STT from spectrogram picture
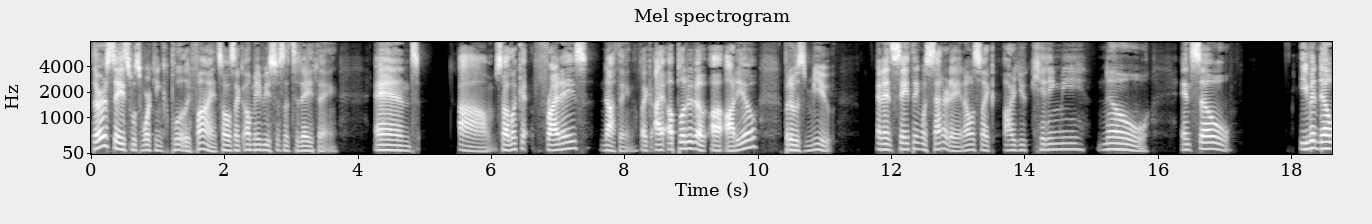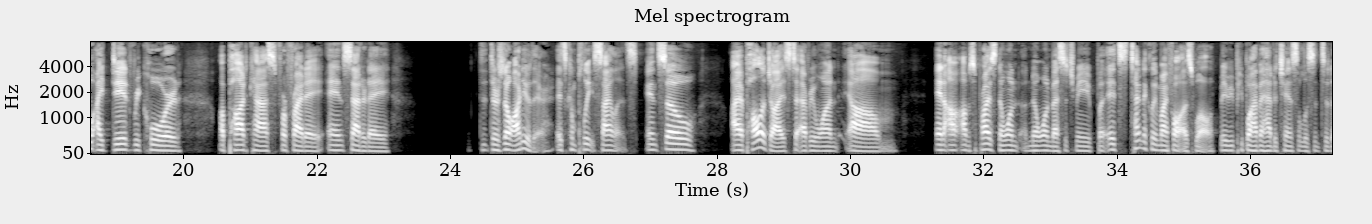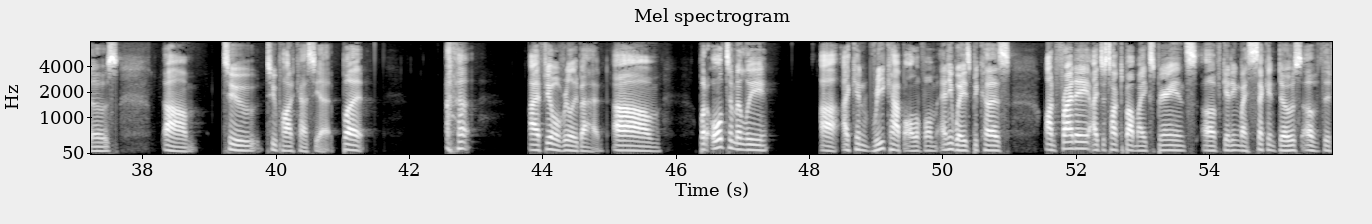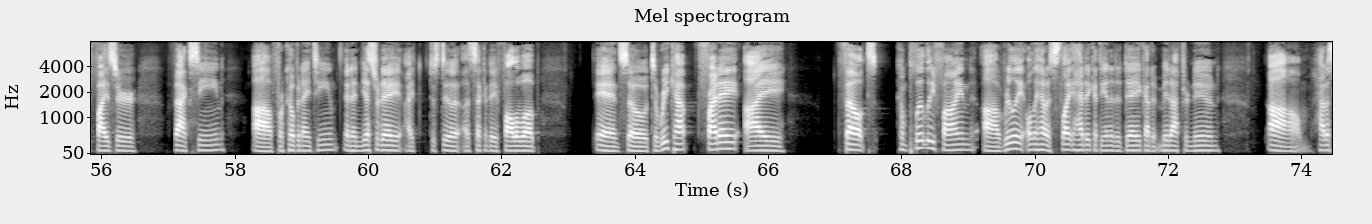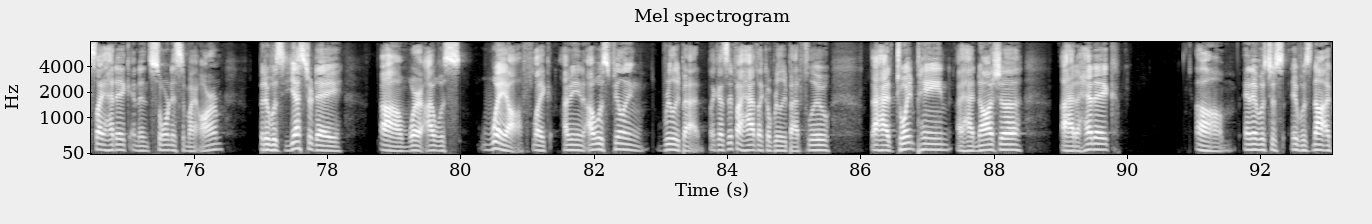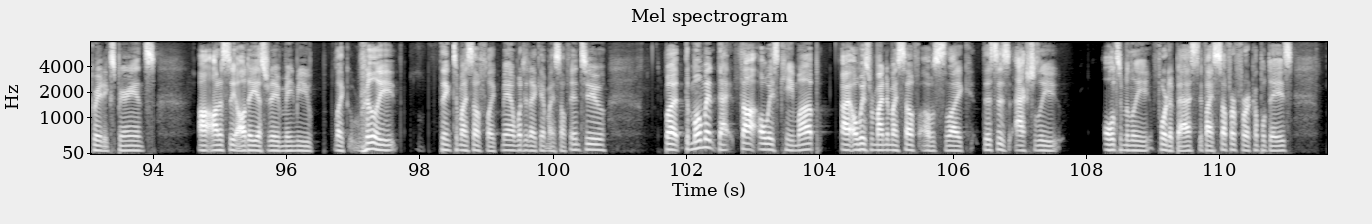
Thursdays was working completely fine, so I was like, "Oh, maybe it's just a today thing." And um, so I look at Fridays, nothing. Like I uploaded a, a audio, but it was mute. And then same thing with Saturday, and I was like, "Are you kidding me? No." And so, even though I did record a podcast for Friday and Saturday, th- there's no audio there. It's complete silence. And so, I apologize to everyone. Um, and I, am surprised no one no one messaged me, but it's technically my fault as well. Maybe people haven't had a chance to listen to those um two two podcasts yet, but I feel really bad. Um, but ultimately, uh, I can recap all of them anyways because on Friday I just talked about my experience of getting my second dose of the Pfizer vaccine uh, for COVID 19. And then yesterday, I just did a, a second day follow up. And so to recap, Friday, I felt completely fine. Uh, really only had a slight headache at the end of the day, got it mid afternoon. Um, had a slight headache and then soreness in my arm. But it was yesterday um, where I was way off. Like, I mean, I was feeling really bad, like as if I had like a really bad flu. I had joint pain, I had nausea, I had a headache. Um, and it was just it was not a great experience. Uh, honestly, all day yesterday made me like really think to myself like, man, what did I get myself into? But the moment that thought always came up, I always reminded myself I was like, this is actually ultimately for the best. If I suffer for a couple days,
